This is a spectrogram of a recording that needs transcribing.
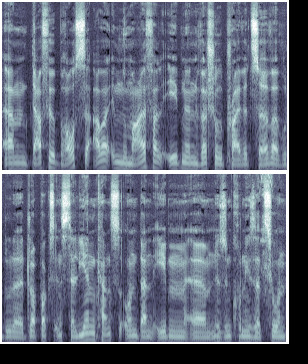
Ähm, dafür brauchst du aber im Normalfall eben einen Virtual Private Server, wo du da Dropbox installieren kannst und dann eben ähm, eine Synchronisation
